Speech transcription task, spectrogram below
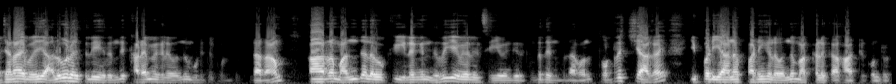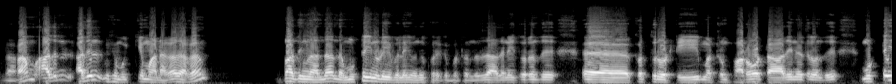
ஜனாதிபதி அலுவலகத்திலே இருந்து கடமைகளை வந்து முடித்துக் கொடுத்திருக்கிறாராம் காரணம் அந்த அளவுக்கு இளைஞர் நிறைய வேலை செய்ய வேண்டியிருக்கின்றது என்பதாக வந்து தொடர்ச்சியாக இப்படியான பணிகளை வந்து மக்களுக்காக ஆற்றிக் கொண்டிருக்கிறாராம் அதில் அதில் மிக முக்கியமானதாக பாத்தீங்கன்னா வந்து அந்த முட்டையினுடைய விலை வந்து குறைக்கப்பட்டிருந்தது. அதனைத் தொடர்ந்து கொத்து ரொட்டி மற்றும் பரோட்டா அதே நேரத்தில் வந்து முட்டை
